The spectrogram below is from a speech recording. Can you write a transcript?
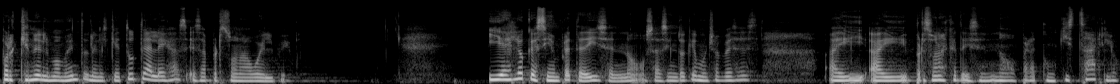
Porque en el momento en el que tú te alejas, esa persona vuelve. Y es lo que siempre te dicen, ¿no? O sea, siento que muchas veces hay, hay personas que te dicen, no, para conquistarlo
